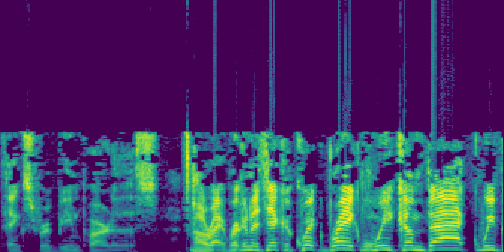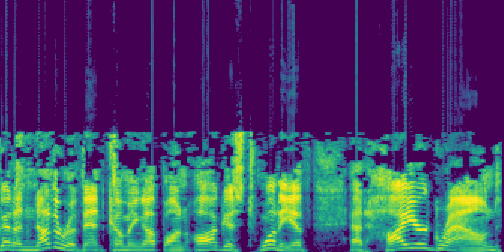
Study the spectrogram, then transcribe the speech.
Thanks for being part of this. All right, we're going to take a quick break. When we come back, we've got another event coming up on August 20th at Higher Ground.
